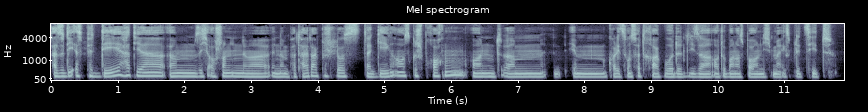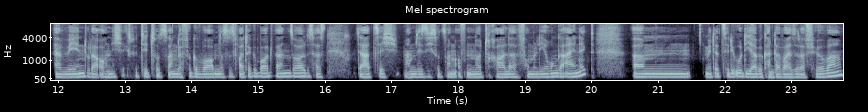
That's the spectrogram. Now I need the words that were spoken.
Also die SPD hat ja ähm, sich auch schon in, einem, in einem Parteitagbeschluss dagegen ausgesprochen und ähm, im Koalitionsvertrag wurde dieser Autobahnausbau nicht mehr explizit erwähnt oder auch nicht explizit sozusagen dafür geworben, dass es weitergebaut werden soll. Das heißt, da hat sich, haben sie sich sozusagen auf eine neutrale Formulierung geeinigt ähm, mit der CDU, die ja bekannterweise dafür war.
